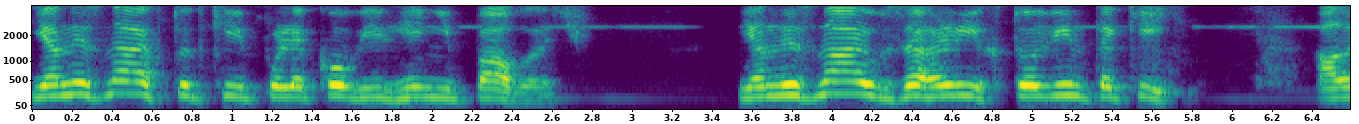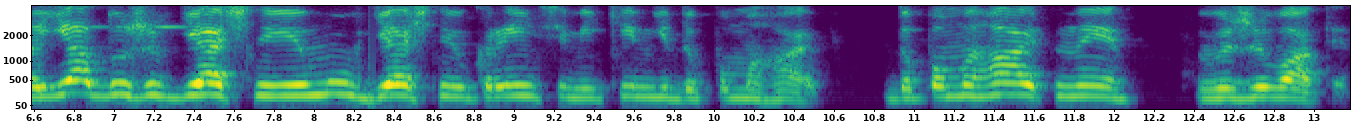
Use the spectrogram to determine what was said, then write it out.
Я не знаю, хто такий Поляков Євгеній Павлович. Я не знаю взагалі, хто він такий. Але я дуже вдячний йому, вдячний українцям, які мені допомагають. Допомагають не виживати,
